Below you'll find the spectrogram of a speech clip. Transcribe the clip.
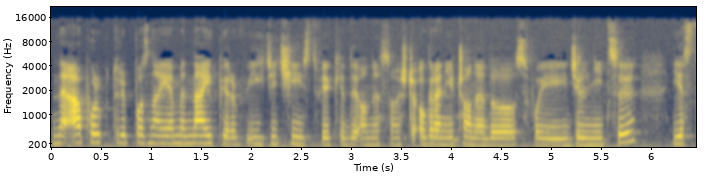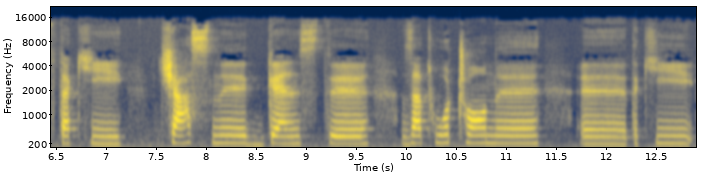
Neapol, który poznajemy najpierw w ich dzieciństwie, kiedy one są jeszcze ograniczone do swojej dzielnicy, jest taki ciasny, gęsty, zatłoczony, yy, taki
